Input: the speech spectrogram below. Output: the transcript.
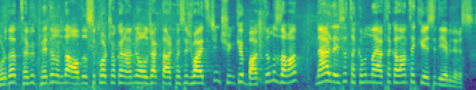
Burada tabii Pedon'un da aldığı skor çok önemli olacak Dark Passage White için. Çünkü baktığımız zaman neredeyse takımın ayakta kalan tek üyesi diyebiliriz.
